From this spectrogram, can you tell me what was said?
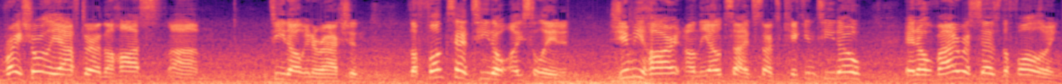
right shortly after the Hoss um, Tito interaction, the Funks had Tito isolated. Jimmy Hart on the outside starts kicking Tito, and Elvira says the following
